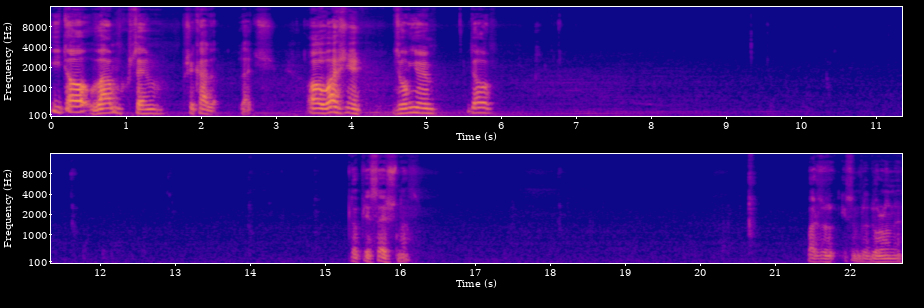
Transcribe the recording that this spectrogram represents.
I to wam chcę przekazać. O, właśnie dzwoniłem do do Pieseszna. Bardzo jestem zadowolony,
